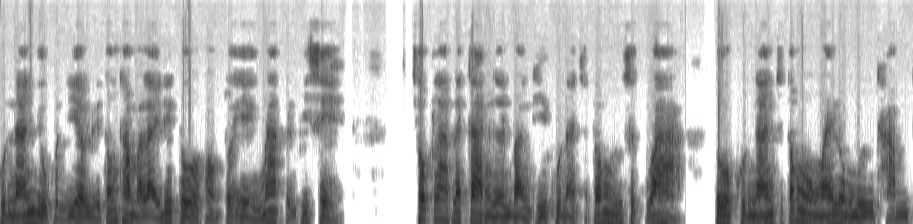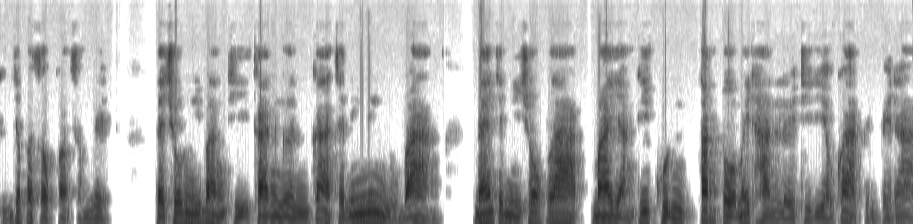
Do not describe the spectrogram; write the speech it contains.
คุณนั้นอยู่คนเดียวหรือต้องทำอะไรด้วยตัวของตัวเองมากเป็นพิเศษ โชคลาภและการเงินบางทีคุณอาจจะต้องรู้สึกว่า ตัวคุณนั้นจะต้องลงไม้ลงมือทำถึงจะประสบความสำเร็จ แต่ช่วงนี้บางทีการเงินก็อาจจะนิ่งๆอยู่บ้าง แม้จะมีโชคลาภมาอย่างที่คุณตั้งตัวไม่ทันเลยทีเดียวก็อาจเป็นไปได้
